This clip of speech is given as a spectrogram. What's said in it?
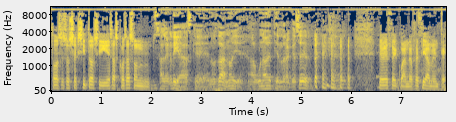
todos esos éxitos y esas cosas son Las alegrías que nos dan, oye, alguna vez tendrá que ser. de vez en cuando, efectivamente.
